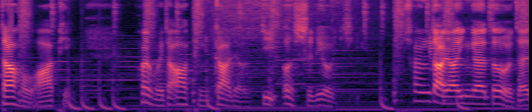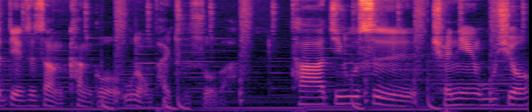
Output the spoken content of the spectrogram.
大家好，我阿平，欢迎回到阿平尬聊第二十六集。相信大家应该都有在电视上看过《乌龙派出所》吧？它几乎是全年无休，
